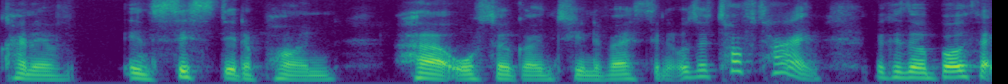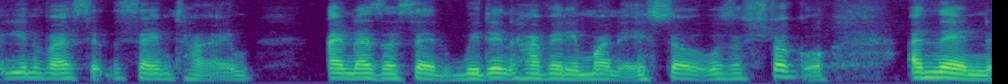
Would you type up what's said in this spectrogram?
kind of insisted upon her also going to university. And it was a tough time because they were both at university at the same time. And as I said, we didn't have any money. So it was a struggle. And then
